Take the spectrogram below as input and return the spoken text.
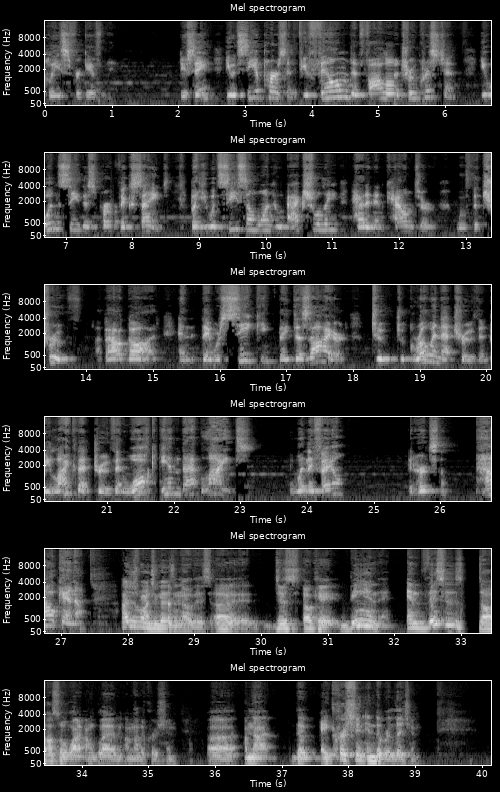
Please forgive me. Do you see? You would see a person, if you filmed and followed a true Christian, you wouldn't see this perfect saint, but you would see someone who actually had an encounter with the truth about God and they were seeking, they desired to, to grow in that truth and be like that truth and walk in that light. And when they fail, it hurts them. How can I I just want you guys to know this. Uh, just okay, being and this is also why I'm glad I'm not a Christian. Uh, I'm not the a Christian in the religion.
